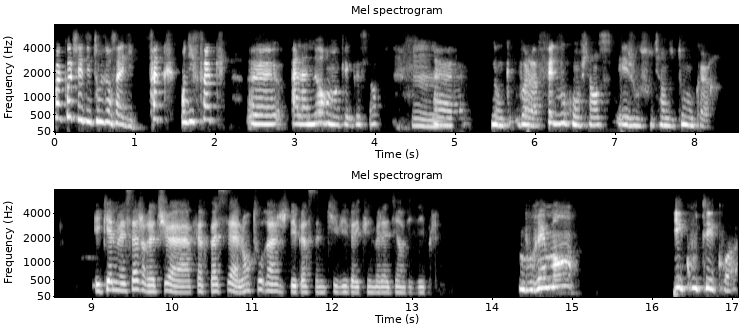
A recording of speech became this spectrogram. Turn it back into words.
Ma coach a dit tout le temps ça, elle dit fuck, on dit fuck euh, à la norme en quelque sorte. Hmm. Euh, donc voilà, faites-vous confiance et je vous soutiens de tout mon cœur. Et quel message aurais-tu à faire passer à l'entourage des personnes qui vivent avec une maladie invisible? Vraiment, écoutez quoi.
